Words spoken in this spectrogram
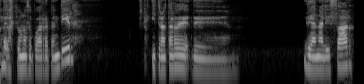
de las que uno se puede arrepentir, y tratar de, de, analizar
